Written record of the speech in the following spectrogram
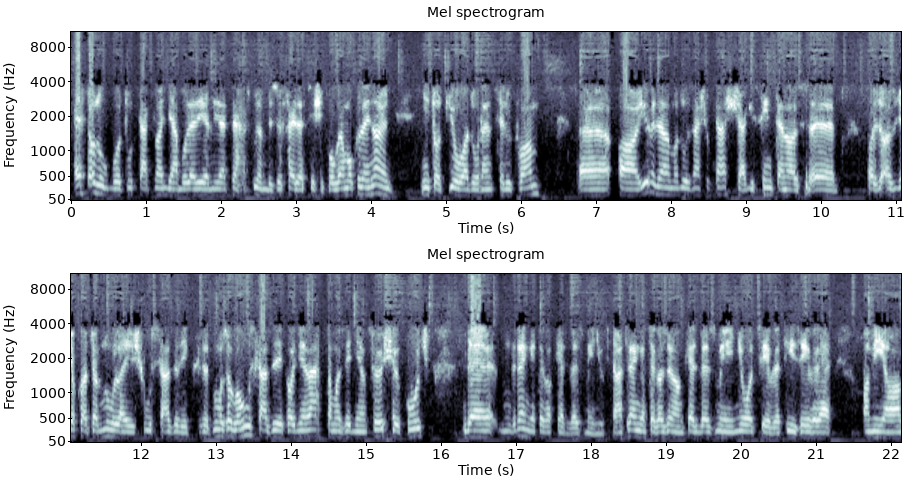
ezt adókból tudták nagyjából elérni, illetve hát különböző fejlesztési programokról. Egy nagyon nyitott jó adórendszerük van. A jövedelemadózásuk társasági szinten az, az, az gyakorlatilag 0 és 20 százalék között mozog. A 20 százalék, ahogy én láttam, az egy ilyen felső kulcs, de rengeteg a kedvezményük. Tehát rengeteg az olyan kedvezmény 8 évre, 10 évre, ami a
